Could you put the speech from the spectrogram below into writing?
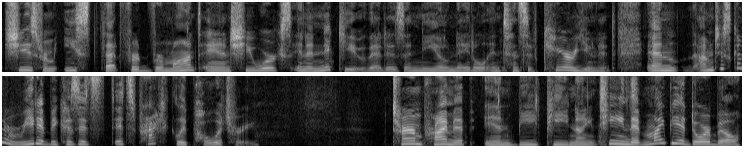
She's from East Thetford, Vermont, and she works in a NICU, that is a neonatal intensive care unit. And I'm just going to read it because it's it's practically poetry. Term primip in BP19 that might be a doorbell.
